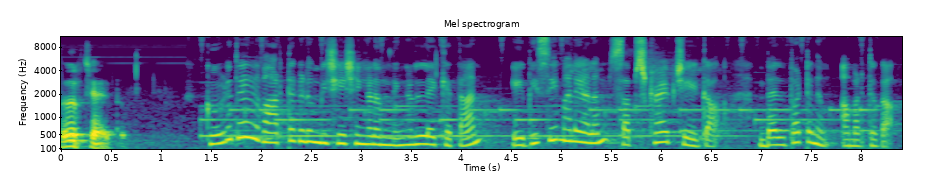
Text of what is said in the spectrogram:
തീർച്ചയായിട്ടും. കൂടുതൽ വാർത്തകളും വിശേഷങ്ങളും നിങ്ങളിലേക്ക് എത്താൻ A B C Malayalam subscribe ചെയ്യുക. ബെൽബട്ടനും അമർത്തുക.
